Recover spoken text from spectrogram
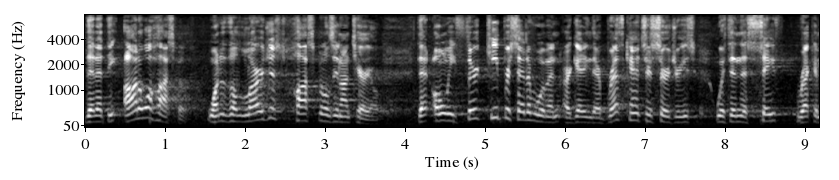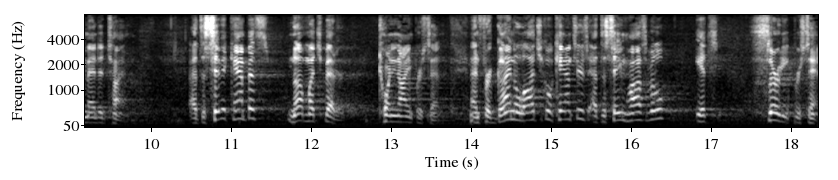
that at the Ottawa Hospital, one of the largest hospitals in Ontario, that only 13% of women are getting their breast cancer surgeries within the safe recommended time. At the Civic campus, not much better, 29%. And for gynecological cancers at the same hospital, it's 30%.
